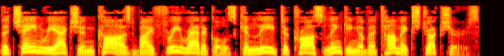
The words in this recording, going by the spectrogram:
The chain reaction caused by free radicals can lead to cross-linking of atomic structures.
